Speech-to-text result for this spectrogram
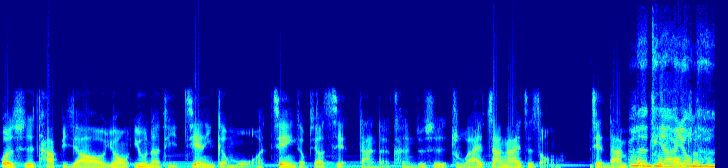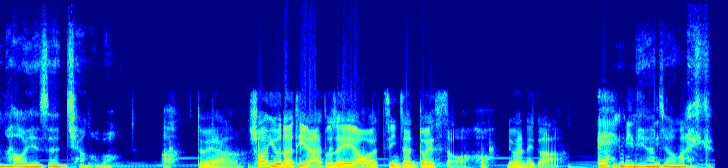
或者是他比较用 Unity 建一个模，建一个比较简单的，可能就是阻碍障碍这种。简单碰触碰撞用的很好，也是很强，好不好？啊，对啊，说到 Unity 啊，不是也有竞争对手哈？另外那个啊，哎，你你要讲哪一个？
